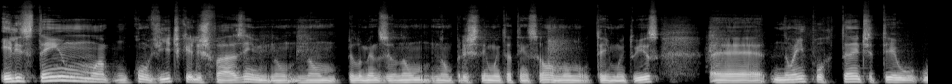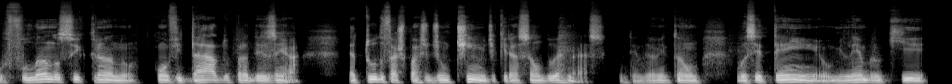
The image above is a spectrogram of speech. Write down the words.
Eles têm uma, um convite que eles fazem, não, não, pelo menos eu não, não prestei muita atenção, não notei muito isso. É, não é importante ter o, o fulano cicrano convidado para desenhar. É, tudo faz parte de um time de criação do Hermès, entendeu? Então, você tem, eu me lembro que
